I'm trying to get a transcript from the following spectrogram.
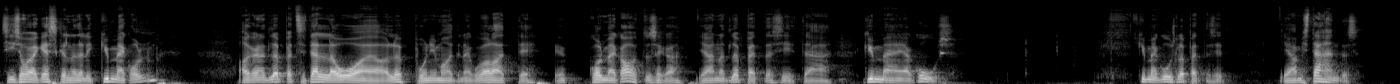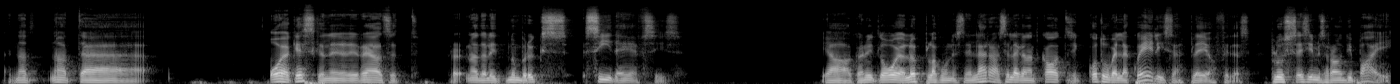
siis hooaja keskel nad olid kümme-kolm. aga nad lõpetasid jälle hooaja lõppu niimoodi nagu alati, kolme kaotusega ja nad lõpetasid äh, kümme ja kuus. kümme-kuus lõpetasid ja mis tähendas, et nad, nad äh, hooaja keskel neil oli reaalselt, nad olid number üks seed AFC-s ja aga nüüd hooaja lõpp lagunes neil ära, sellega nad kaotasid koduväljaku eelise play-off ides, pluss esimese raundi bye.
